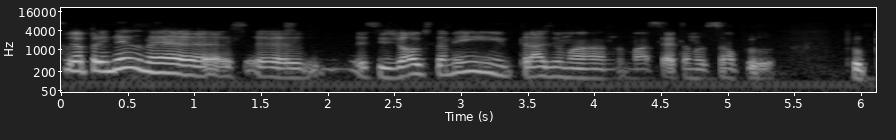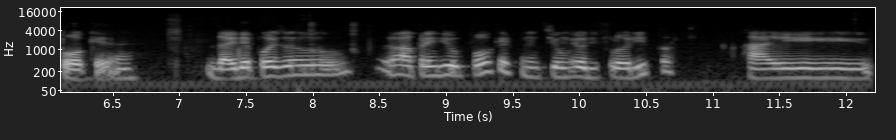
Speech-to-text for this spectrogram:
fui aprendendo, né? É, esses jogos também trazem uma, uma certa noção pro, pro poker, né? Daí depois eu, eu aprendi o poker com um tio meu de Floripa, aí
